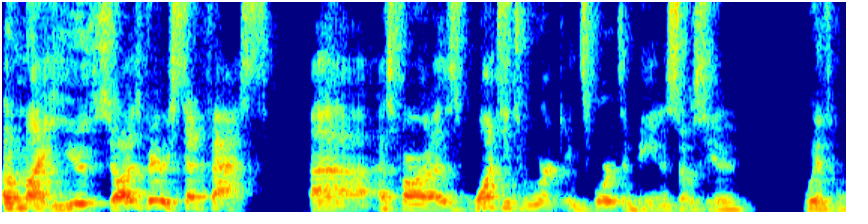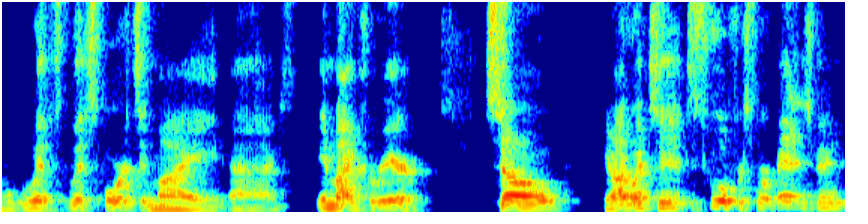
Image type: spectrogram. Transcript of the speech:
of my youth. So I was very steadfast uh, as far as wanting to work in sports and being associated with with with sports in my uh, in my career. So you know, I went to, to school for sport management,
